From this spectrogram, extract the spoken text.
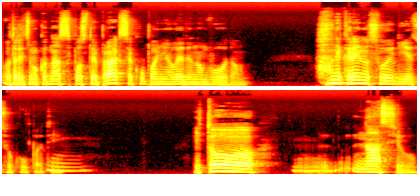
od recimo kod nas postoji praksa kupanja ledenom vodom. A one krenu svoju djecu kupati. Mm. I to nasilu.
